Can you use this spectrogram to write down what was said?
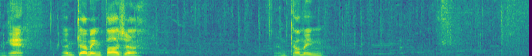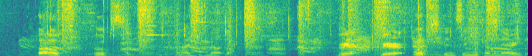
Okay. I'm coming, Fahza. I'm coming. Uh-oh. Oops. I did not. Oops, didn't see you coming there either.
